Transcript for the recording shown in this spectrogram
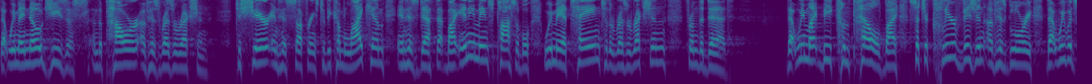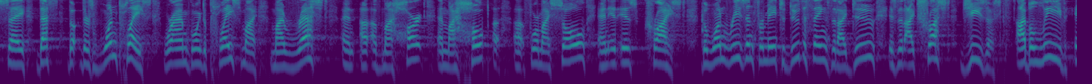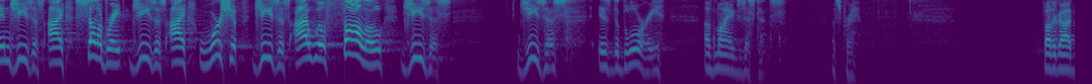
that we may know Jesus and the power of his resurrection, to share in his sufferings, to become like him in his death, that by any means possible we may attain to the resurrection from the dead. That we might be compelled by such a clear vision of his glory that we would say, that's the, there's one place where I'm going to place my, my rest and, uh, of my heart and my hope uh, uh, for my soul, and it is Christ. The one reason for me to do the things that I do is that I trust Jesus. I believe in Jesus. I celebrate Jesus. I worship Jesus. I will follow Jesus. Jesus is the glory of my existence. Let's pray. Father God,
